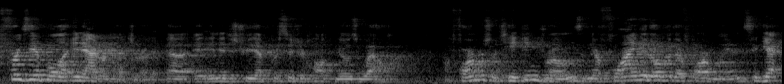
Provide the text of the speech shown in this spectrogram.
For example, in agriculture, uh, an industry that Precision Hawk knows well, uh, farmers are taking drones and they're flying it over their farmland to get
